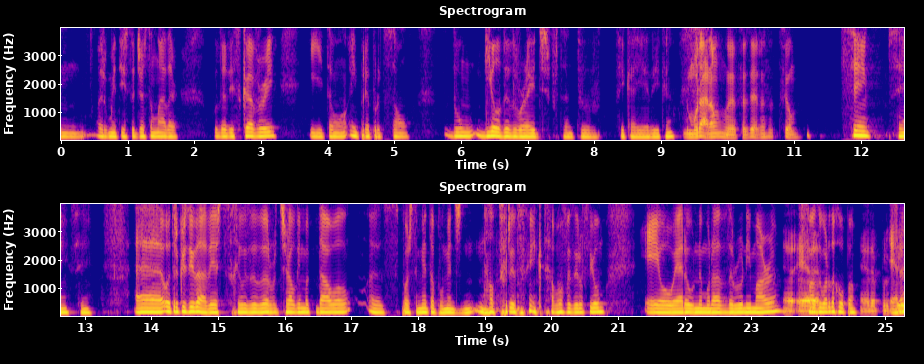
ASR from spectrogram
hum, argumentista, o Justin Leather, o da Discovery, e estão em pré-produção de um Gilded Rage, portanto fica aí a dica. Demoraram a fazer o filme. Sim, sim, sim. Uh, outra curiosidade: este realizador Charlie McDowell, uh, supostamente, ou pelo menos na altura de, em que estavam a fazer o filme, é ou era o namorado da Rooney Mara Era- que faz o guarda-roupa. Era porque. Era?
